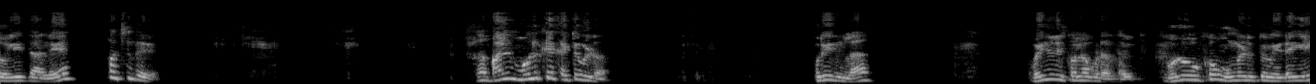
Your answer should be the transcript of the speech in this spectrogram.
சொல்லிட்டாலே வச்சுது அந்த பலன் முழுக்க கட்டிவிடும் புரியுதுங்களா? வெளியில் சொல்லக்கூடாது. குருவுக்கும் உங்களுக்கும் இடையே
